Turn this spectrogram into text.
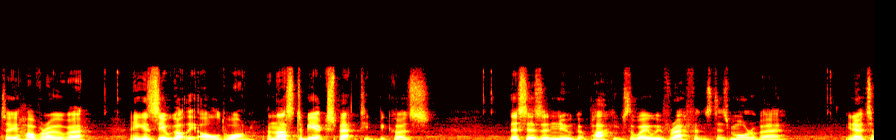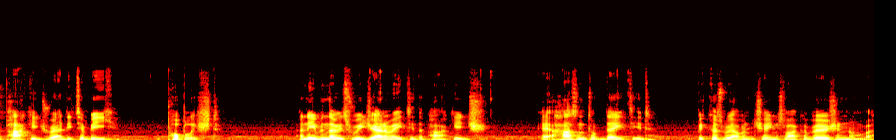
So you hover over, and you can see we've got the old one. And that's to be expected because this is a NuGet package. The way we've referenced is more of a, you know, it's a package ready to be published. And even though it's regenerated the package, it hasn't updated because we haven't changed like a version number.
